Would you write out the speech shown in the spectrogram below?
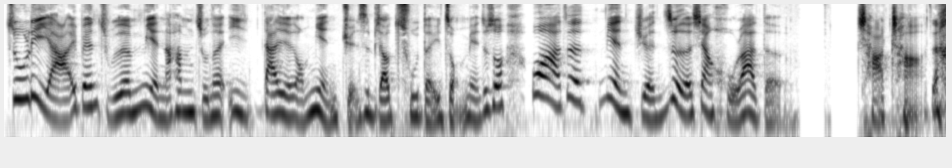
朱莉亚一边煮着面呢，他们煮那意大利的那种面卷是比较粗的一种面，就说哇，这面卷热得像火辣的叉叉这样。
